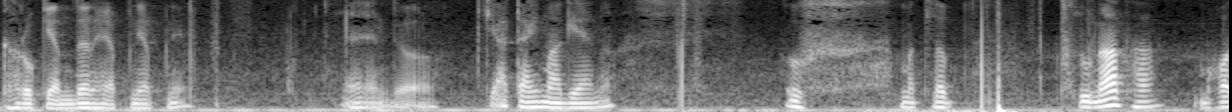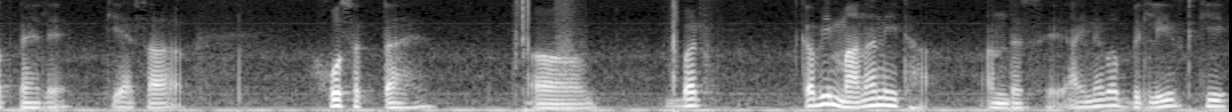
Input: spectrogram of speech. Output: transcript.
घरों के अंदर हैं अपने अपने एंड uh, क्या टाइम आ गया है ना? उफ मतलब सुना था बहुत पहले कि ऐसा हो सकता है। बट uh, कभी माना नहीं था अंदर से। आई नेवर बिलीव्ड कि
